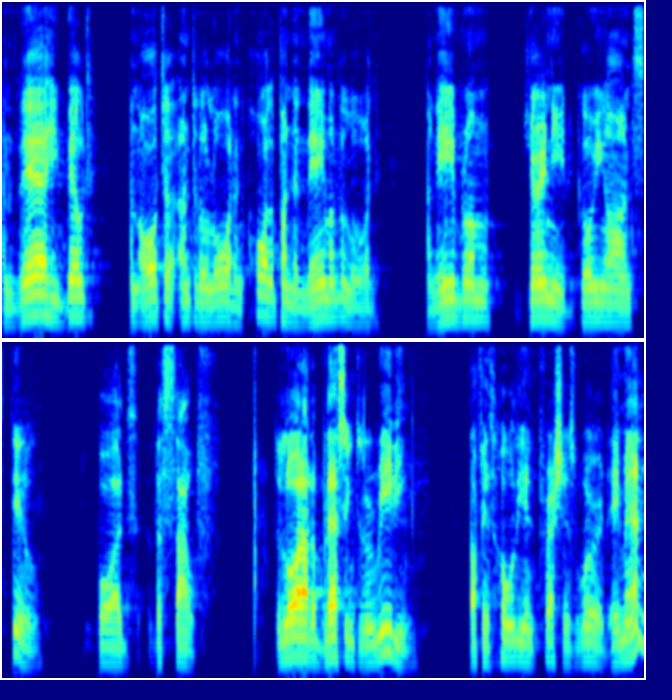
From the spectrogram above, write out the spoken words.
And there he built an altar unto the Lord, and called upon the name of the Lord. And Abram journeyed, going on still towards the south. The Lord add a blessing to the reading of his holy and precious word. Amen.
